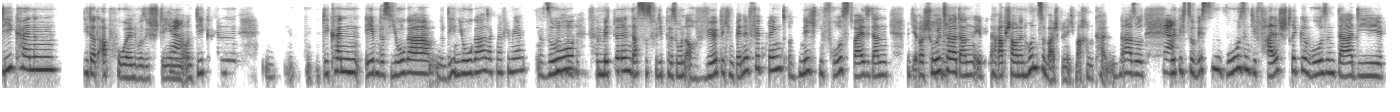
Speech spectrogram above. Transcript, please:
die können die dort abholen, wo sie stehen. Ja. Und die können, die können eben das Yoga, den Yoga, sagt man vielmehr, so vermitteln, dass es für die Person auch wirklich einen Benefit bringt und nicht einen Frust, weil sie dann mit ihrer Schulter mhm. dann eben einen herabschauenden Hund zum Beispiel nicht machen können. Ne? Also ja. wirklich zu wissen, wo sind die Fallstricke, wo sind da die,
